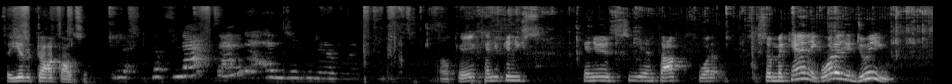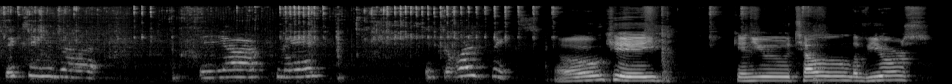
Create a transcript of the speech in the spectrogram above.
So you have to talk also. The flaps and the are working. Okay. Can you can you can you see and talk? What? So mechanic, what are you doing? Fixing the airplane. It's all fixed. Okay. Can you tell the viewers?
